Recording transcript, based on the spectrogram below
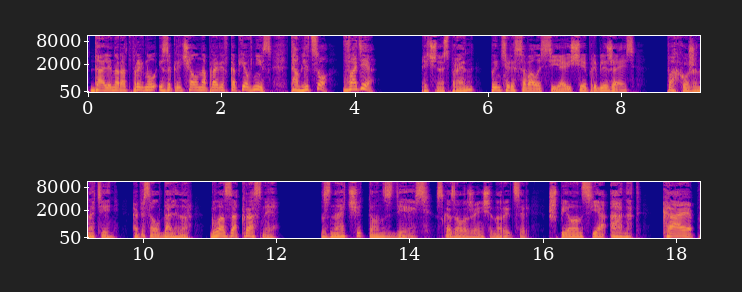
Далинор отпрыгнул и закричал, направив копье вниз. «Там лицо! В воде!» Речной спрен поинтересовалась сияющая, приближаясь. «Похоже на тень», — описал Далинор. «Глаза красные». «Значит, он здесь», — сказала женщина-рыцарь. «Шпион Сья Анат! Каэб!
